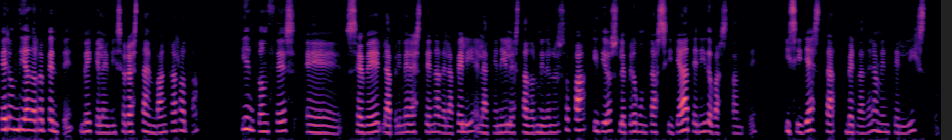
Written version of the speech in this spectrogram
Pero un día de repente ve que la emisora está en bancarrota y entonces eh, se ve la primera escena de la peli en la que Neil está dormido en el sofá y Dios le pregunta si ya ha tenido bastante y si ya está verdaderamente listo.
